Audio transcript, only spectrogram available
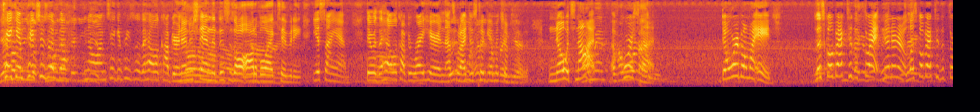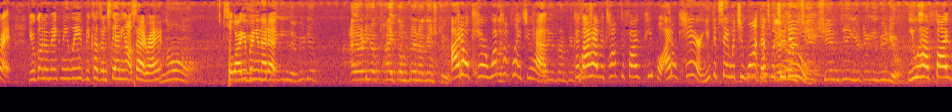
They're Taking pictures of the no, this. I'm taking pictures of the helicopter and No, no, understand no, that this no, is all no, audible no, no. activity. Yes, I am. There was a helicopter right here, and that's There what I just took image of. No, it's not. Of course not. Don't worry about my age. Let's go back to the threat. No, no, no. Let's go back to the threat. You're going to make me leave because I'm standing outside, right? No. So why are you bringing that up? Taking the video. I already have five complaints against you. I don't care what Uh, complaints you have because. I haven't talked to five people. I don't care. You can say what you want. That's what you do. Same, same thing. You're taking video. You have five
